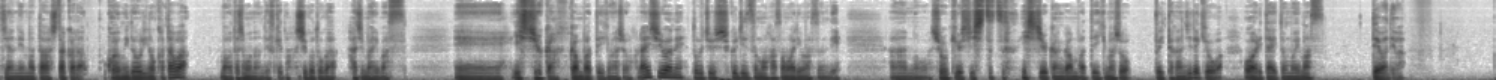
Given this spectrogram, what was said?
じゃあね、また明日から暦通りの方は、まあ私もなんですけど、仕事が始まります。えー、1週間頑張っていきましょう。来週はね、途中祝日も挟まりますんで、あの、小休止しつつ、1週間頑張っていきましょう。といった感じで今日は終わりたいと思います。ではでは。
